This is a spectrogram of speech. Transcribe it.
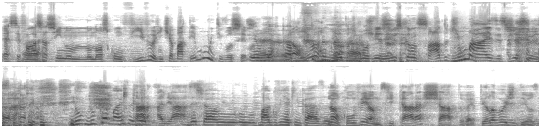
É, se falasse assim no, no nosso convívio, a gente ia bater muito em você, mano. eu ia ficar não, muito com medo de você. Jesus cansado demais esse Jesus, sabe? Nu- Nunca mais eu Cara, ia aliás. deixar o, o mago vir aqui em casa. Não, convenhamos, que cara chato, velho. Pelo amor de Deus.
